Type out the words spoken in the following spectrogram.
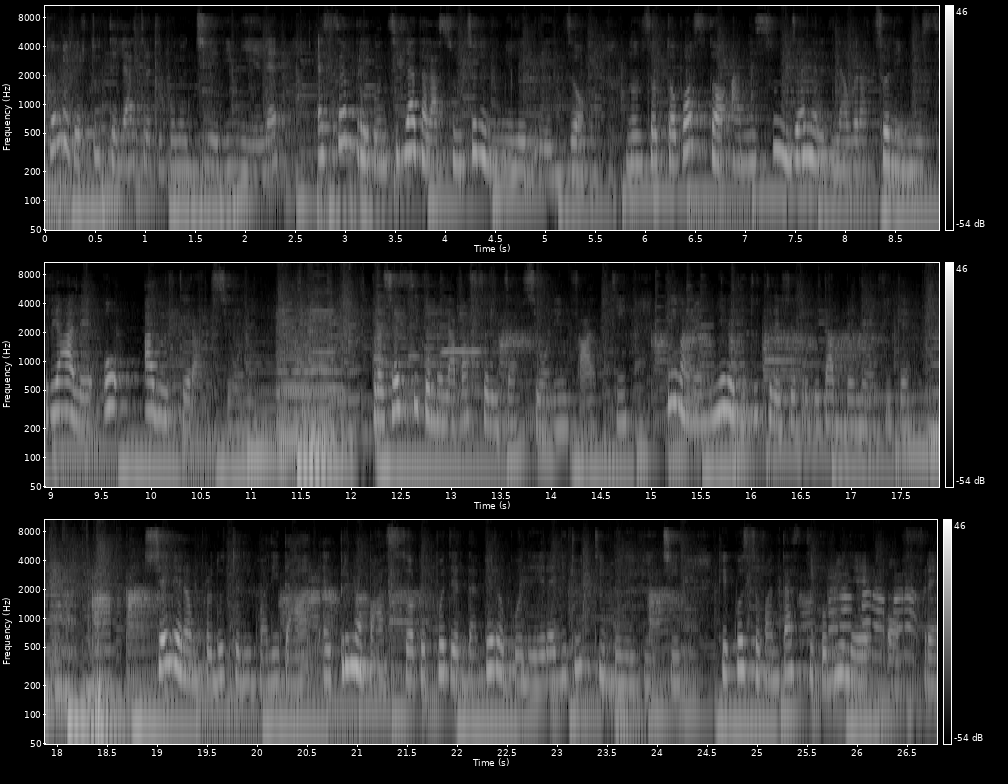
Come per tutte le altre tipologie di miele, è sempre consigliata l'assunzione di miele grezzo, non sottoposto a nessun genere di lavorazione industriale o adulterazione. Processi come la pastorizzazione, infatti, privano il miele di tutte le sue proprietà benefiche. Scegliere un prodotto di qualità è il primo passo per poter davvero godere di tutti i benefici che questo fantastico miele offre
